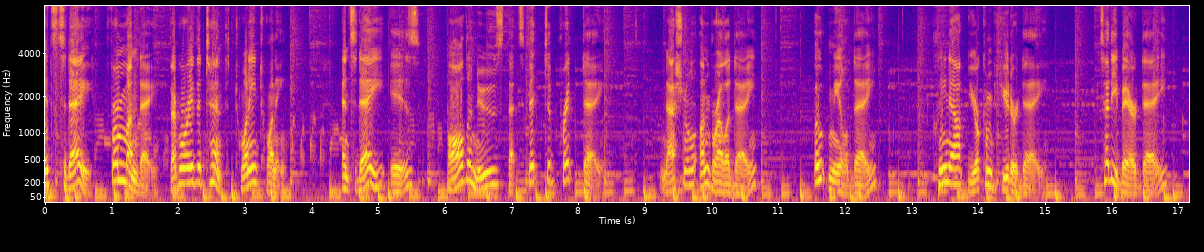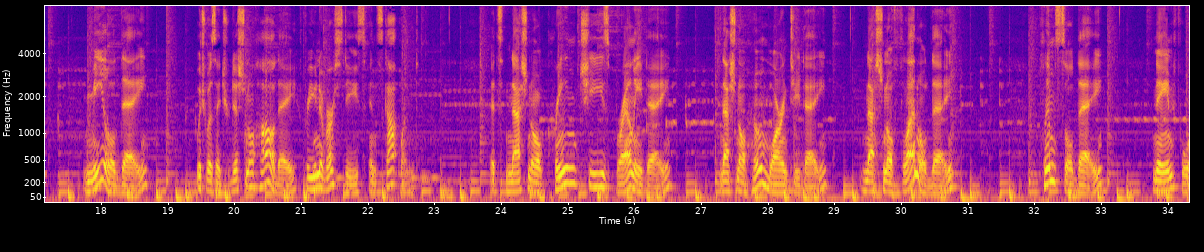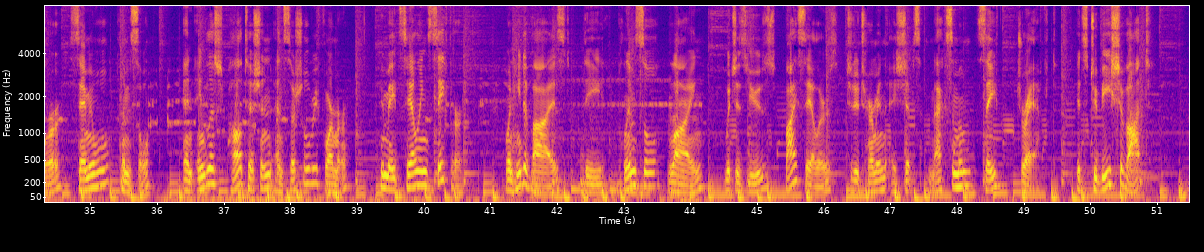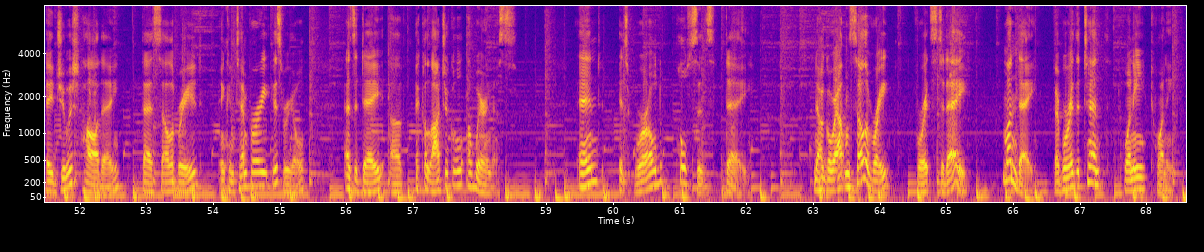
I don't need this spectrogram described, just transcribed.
It's today for Monday, February the 10th, 2020. And today is All the News That's Fit to Print Day, National Umbrella Day, Oatmeal Day, Clean Out Your Computer Day, Teddy Bear Day, Meal Day, which was a traditional holiday for universities in Scotland. It's National Cream Cheese Brownie Day, National Home Warranty Day, National Flannel Day, Plimsoll Day, named for Samuel Plimsoll, an English politician and social reformer who made sailing safer when he devised the Plimsoll Line, which is used by sailors to determine a ship's maximum safe draft. It's Tu BiShvat, a Jewish holiday that is celebrated in contemporary Israel as a day of ecological awareness. And it's World Pulses Day. Now go out and celebrate, for it's today, Monday, February the 10th, 2020.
